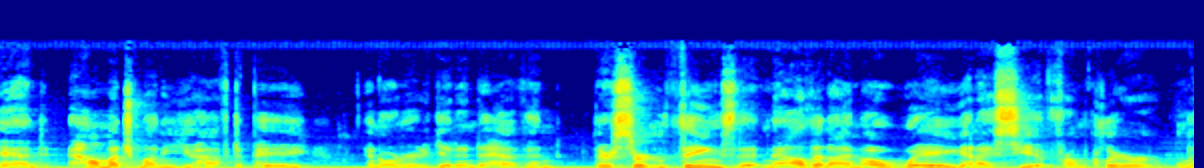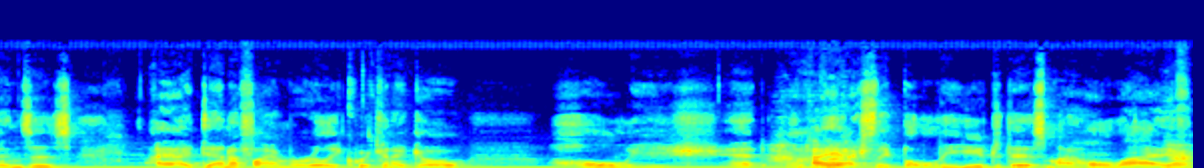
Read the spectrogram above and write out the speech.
and how much money you have to pay in order to get into heaven. There's certain things that now that I'm away and I see it from clear lenses, I identify them really quick and I go, "Holy shit! did I I- actually believed this my whole life." Yeah.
